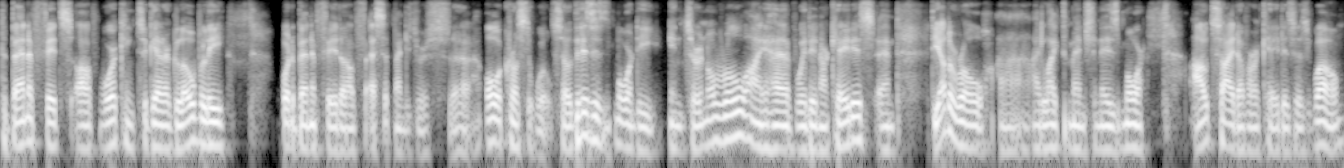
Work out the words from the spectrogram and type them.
the benefits of working together globally for the benefit of asset managers uh, all across the world. So this is more the internal role I have within Arcadis, and the other role uh, I'd like to mention is more outside of Arcadis as well,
